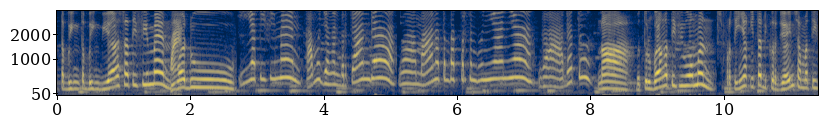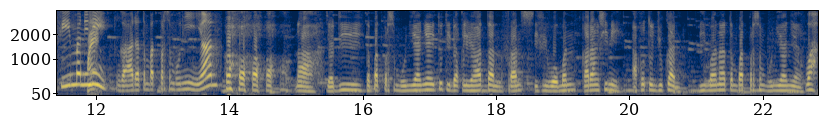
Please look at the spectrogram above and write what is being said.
tebing-tebing biasa TV Man. Waduh. Iya TV Man, kamu jangan bercanda. Wah, mana tempat persembunyiannya? Gak ada tuh. Nah, betul banget TV Woman. Sepertinya kita dikerjain sama TV Man ini. Nggak ada tempat persembunyian. Hahaha. Nah, jadi tempat persembunyiannya itu tidak kelihatan, Frans, TV Woman. Sekarang sini, aku tunjukkan di mana tempat persembunyiannya. Wah,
